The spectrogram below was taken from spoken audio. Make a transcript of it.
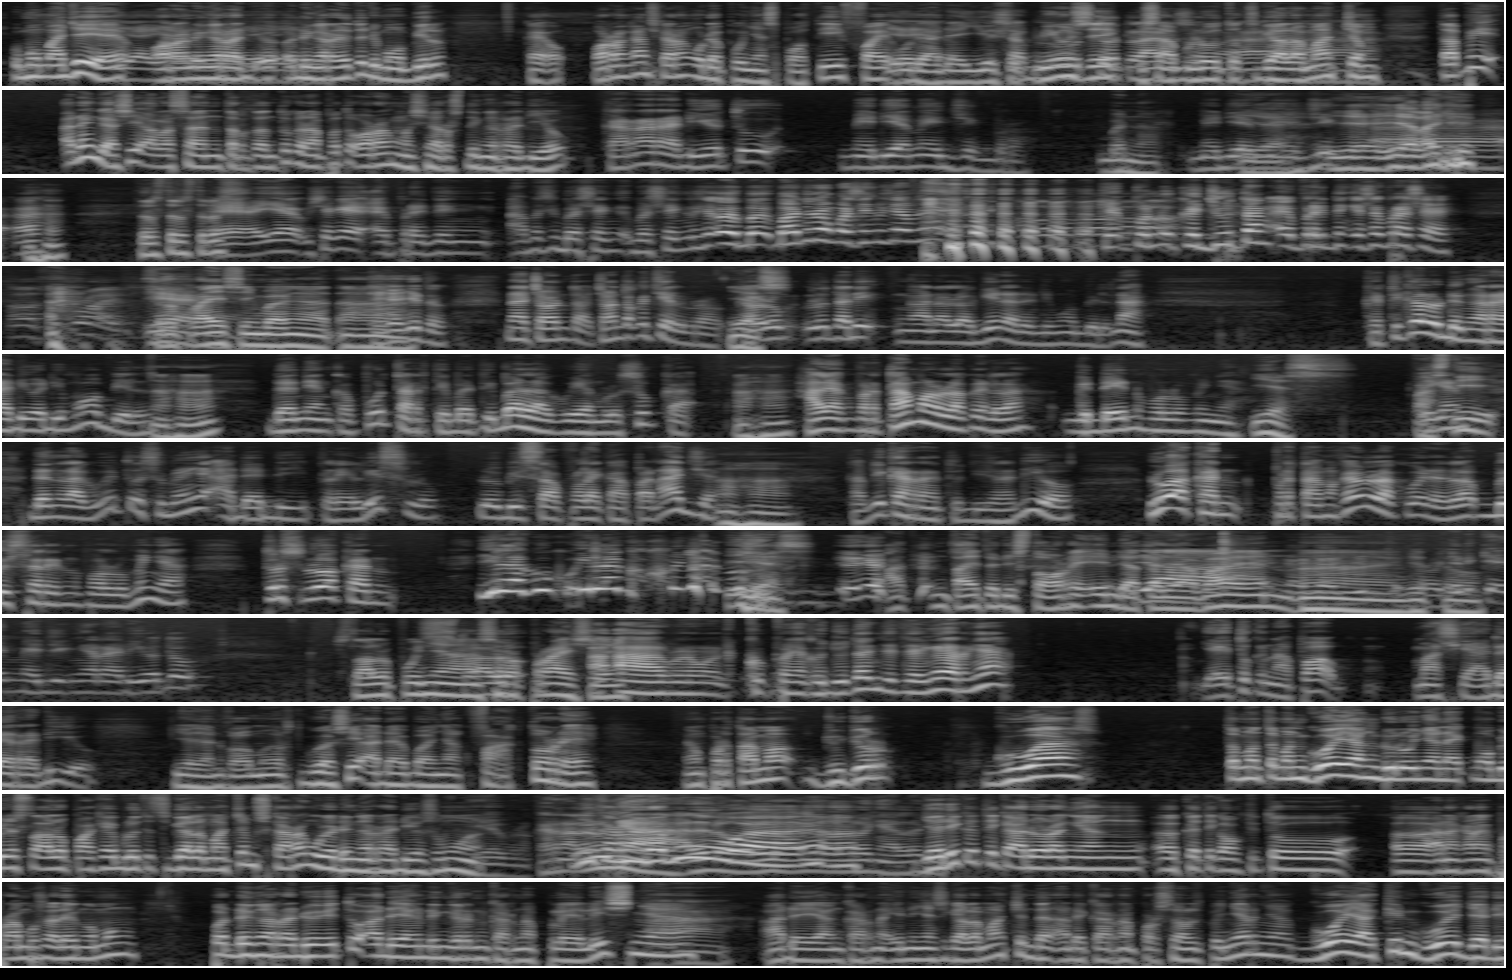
umum aja ya, Iya, iya, orang iya, dengar iya, radio iya. dengar radio itu di mobil. Kayak orang kan sekarang udah punya Spotify, Iya, udah iya. ada Bisa YouTube Music, Bluetooth bisa Bluetooth segala ah. macam. Tapi ada nggak sih alasan tertentu kenapa tuh orang masih harus denger radio? Karena radio tuh media magic, Bro. Benar. Media Iya, magic. Iya, iya eh, lagi. ah, terus terus terus. Eh, ya bisa kayak everything apa sih bahasa bahasa Inggris? Oh, ba- bantu dong bahasa Inggrisnya apa sih? kayak penuh kejutan everything is surprise ya. Iya. Surprising banget. Ah. Kayak gitu. Nah, contoh, contoh kecil, Bro. Yes. Kalau lu, lu tadi nganalogin ada di mobil. Nah, ketika lu dengar radio di mobil Aha, dan yang keputar tiba-tiba lagu yang lu suka, aha. hal yang pertama lu lakuin adalah gedein volumenya. Yes. Iya kan? Pasti. Dan lagu itu sebenarnya ada di playlist lu. Lu bisa play kapan aja. Aha. Tapi karena itu di radio, lu akan pertama kali lu lakuin adalah beserin volumenya, terus lu akan ih laguku, ih laguku, ih laguku. Yes. Kan? Entah itu di storyin di atau Ya, diapain. kayak Ah, gitu, bro. gitu. Jadi kayak magicnya radio tuh Selalu punya selalu- surprise ya. Ah, bener-bener punya kejutan jadi akhirnya ya itu kenapa masih ada radio. Ya dan kalau menurut gua sih ada banyak faktor ya. Yang pertama jujur gua teman-teman gue yang dulunya naik mobil selalu pakai bluetooth segala macam sekarang udah denger radio semua. Iya, bro. Karena elunya, karena ada ya. elunya, elunya. Jadi ketika ada orang yang eh, ketika waktu itu eh, anak-anak Prambors ada yang ngomong pendengar radio itu ada yang dengerin karena playlistnya, ada yang karena ininya segala macam dan ada karena personal penyiarnya. Gue yakin gue jadi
